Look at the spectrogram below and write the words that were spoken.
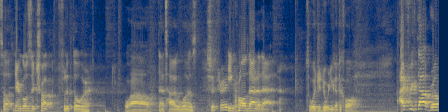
So there goes the truck flipped over. Wow. That's how it was. Shit crazy. He man. crawled out of that. So what'd you do when you got the call? I freaked out, bro.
